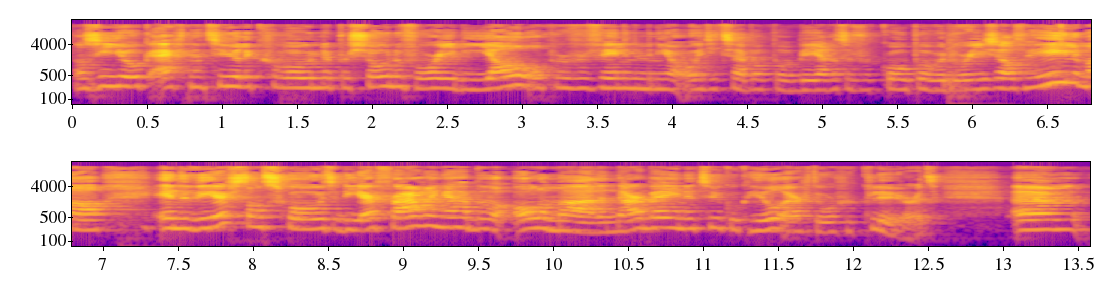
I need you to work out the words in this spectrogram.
Dan zie je ook echt natuurlijk gewoon de personen voor je die jou op een vervelende manier ooit iets hebben proberen te verkopen. Waardoor je zelf helemaal in de weerstand schoot. Die ervaringen hebben we allemaal. En daar ben je natuurlijk ook heel erg door gekleurd. Um,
